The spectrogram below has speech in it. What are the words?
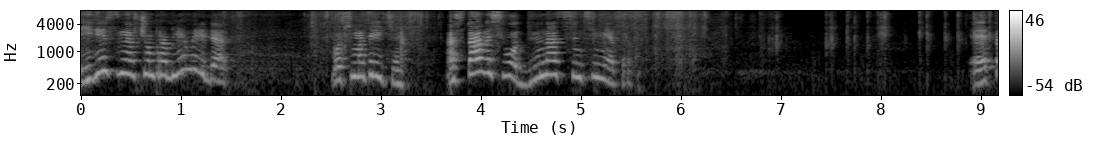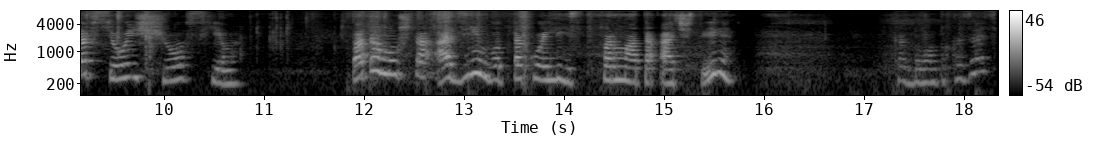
Единственное, в чем проблема, ребят, вот смотрите, осталось вот 12 сантиметров. Это все еще схема. Потому что один вот такой лист формата А4, как бы вам показать?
